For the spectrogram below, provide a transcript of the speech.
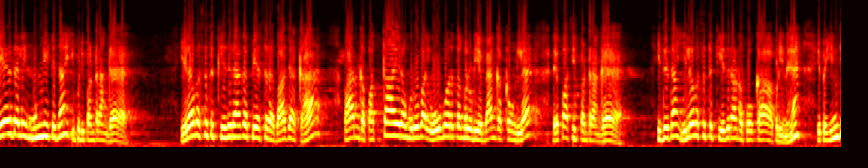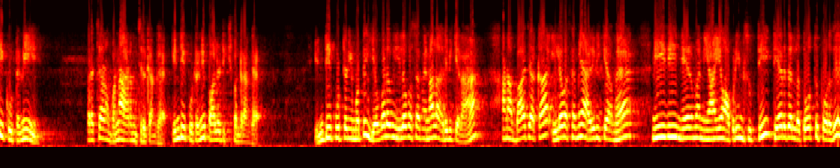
தேர்தலை முன்னிட்டு தான் இப்படி பண்றாங்க. இலவசத்துக்கு எதிராக பேசுற பாஜக பாருங்க பத்தாயிரம் ரூபாய் ஒவ்வொருத்தங்களுடைய பேங்க் அக்கௌண்ட்ல டெபாசிட் பண்றாங்க. இதுதான் இலவசத்துக்கு எதிரான போக்கா அப்படின்னு இப்ப இந்தி கூட்டணி பிரச்சாரம் பண்ண ஆரம்பிச்சிருக்காங்க. இந்தி கூட்டணி பாலிடிக்ஸ் பண்றாங்க. இந்தி கூட்டணி மட்டும் எவ்வளவு இலவசம் வேணாலும் அறிவிக்கலாம். ஆனா பாஜக இலவசமே அறிவிக்காம நீதி நேர்மை நியாயம் அப்படின்னு சுத்தி தேர்தலில் தோத்து போறது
